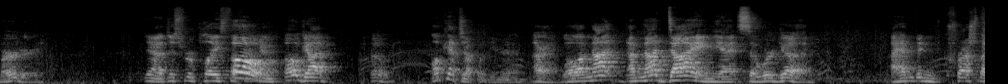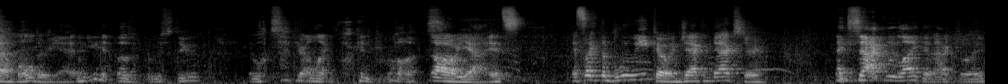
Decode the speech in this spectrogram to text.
murdered. Yeah, just replace the Oh, fucking. oh god. Oh. I'll catch up with you, man. All right. Well, I'm not. I'm not dying yet, so we're good. I haven't been crushed by a boulder yet. When you hit those boosts, dude, it looks like you're on like fucking drugs. Oh yeah, it's it's like the blue eco in Jak and Daxter. Exactly like it, actually.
